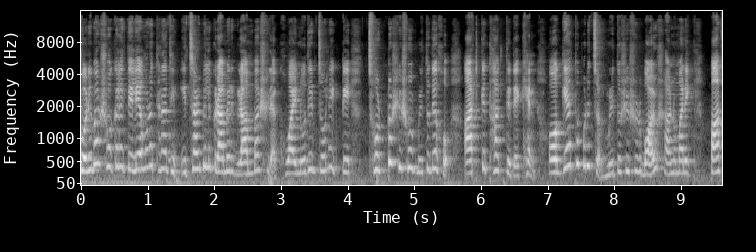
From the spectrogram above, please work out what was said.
শনিবার সকালে তেলিয়ামুড়া থানাধীন ইচারবিল গ্রামের গ্রামবাসীরা খোয়াই নদীর জলে একটি ছোট্ট শিশুর মৃতদেহ আটকে থাকতে দেখেন। অজ্ঞাত পরিচয় মৃত শিশুর বয়স আনুমানিক পাঁচ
